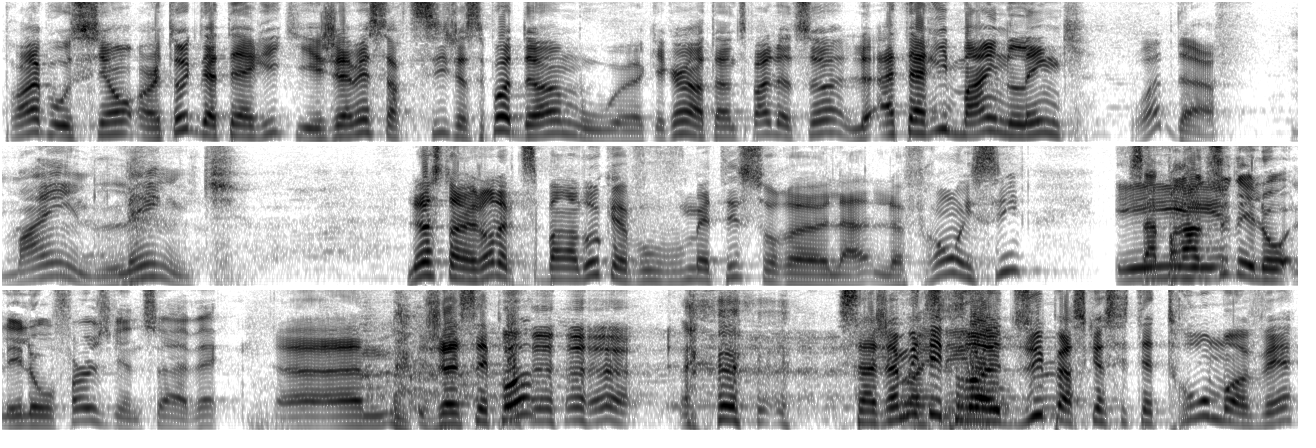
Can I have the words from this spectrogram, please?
première position, un truc d'Atari qui est jamais sorti. Je sais pas, Dom ou euh, quelqu'un a entendu parler de ça. Le Atari Mind Link. What the f... Mind Link. Là, c'est un genre de petit bandeau que vous vous mettez sur euh, la- le front ici. Et, Ça prend-tu des lo les loafers viennent-tu avec? Euh, je sais pas. ça n'a jamais Ouais, été produit parce que c'était trop mauvais.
